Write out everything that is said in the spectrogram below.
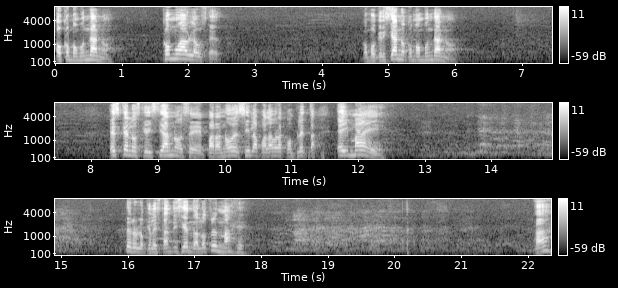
o como mundano? ¿Cómo habla usted? ¿Como cristiano o como mundano? Es que los cristianos, eh, para no decir la palabra completa, eimae. Pero lo que le están diciendo al otro es maje. ¿Ah?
